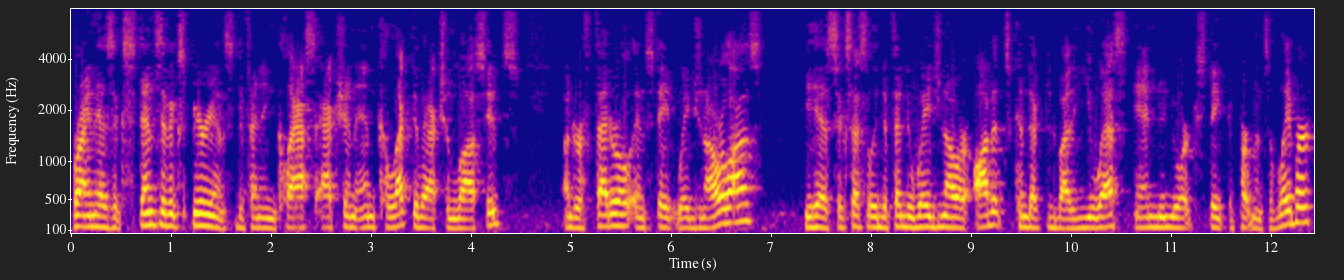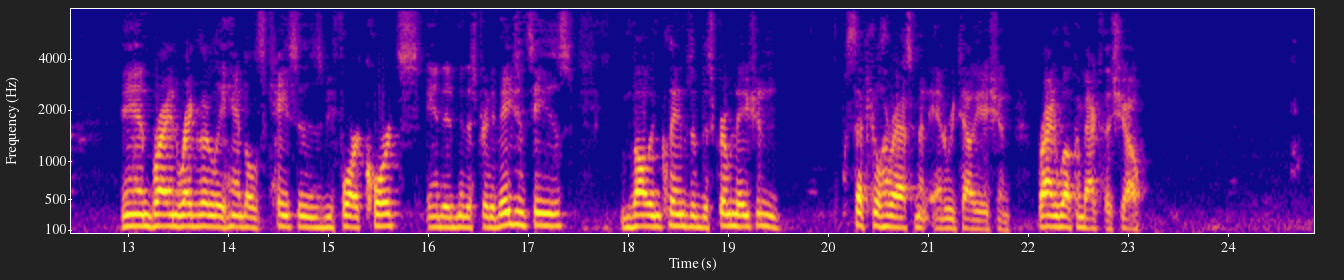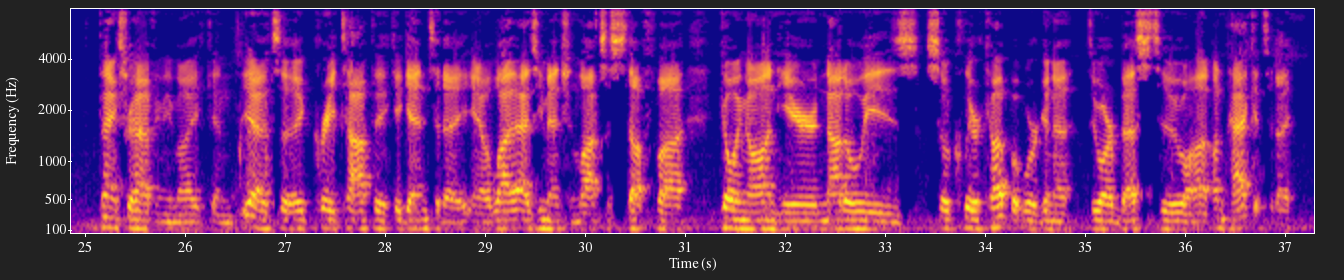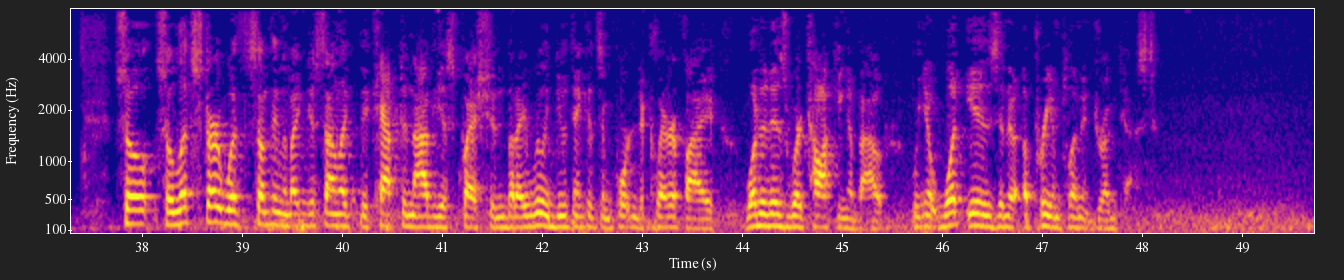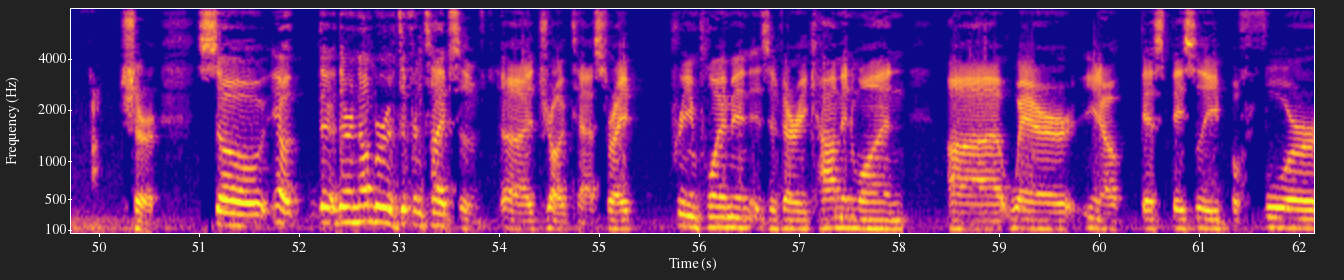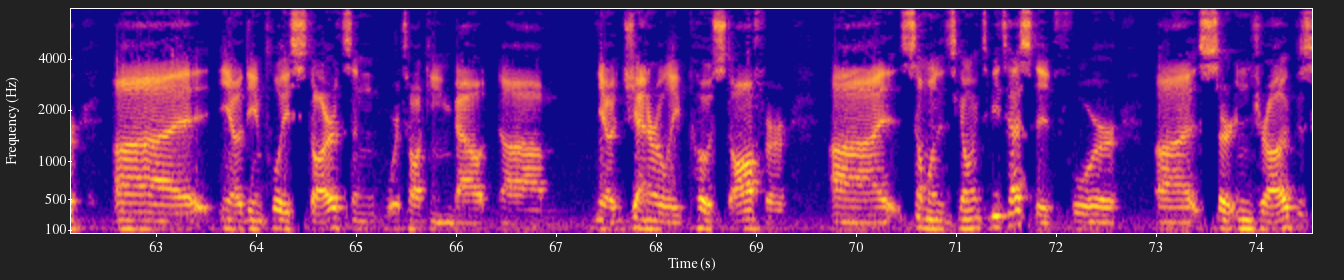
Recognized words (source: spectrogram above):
Brian has extensive experience defending class action and collective action lawsuits under federal and state wage and hour laws he has successfully defended wage and hour audits conducted by the U.S. and New York State Departments of Labor. And Brian regularly handles cases before courts and administrative agencies involving claims of discrimination, sexual harassment, and retaliation. Brian, welcome back to the show. Thanks for having me, Mike. And yeah, it's a great topic again today. You know, lot, as you mentioned, lots of stuff uh, going on here. Not always so clear cut, but we're going to do our best to uh, unpack it today. So, so let's start with something that might just sound like the captain obvious question, but I really do think it's important to clarify what it is we're talking about. You know, what is a pre-employment drug test? Sure. So, you know, there, there are a number of different types of uh, drug tests, right? Pre-employment is a very common one, uh, where you know, basically before uh, you know the employee starts, and we're talking about um, you know, generally post offer, uh, someone is going to be tested for uh, certain drugs.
